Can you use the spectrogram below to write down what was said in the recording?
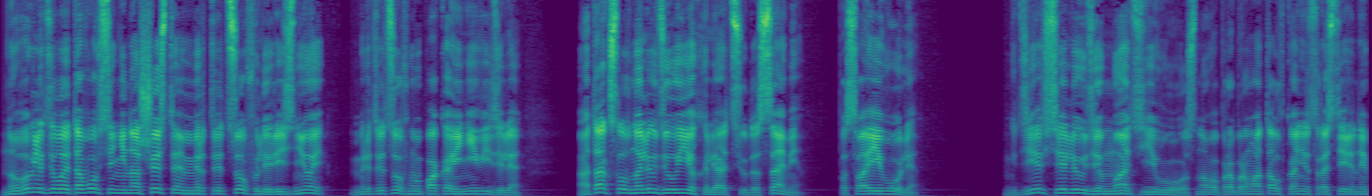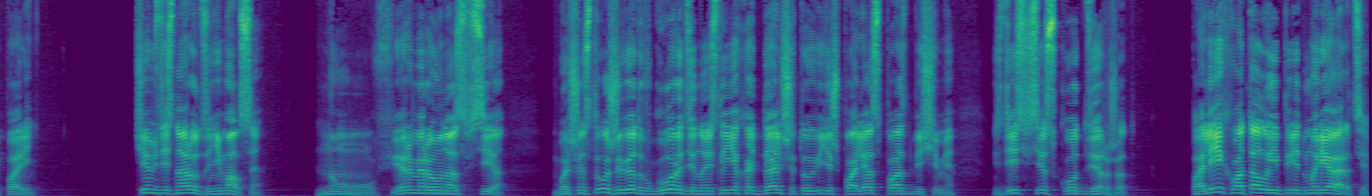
Но выглядело это вовсе не нашествием мертвецов или резней, мертвецов мы пока и не видели, а так, словно люди уехали отсюда сами, по своей воле. «Где все люди, мать его?» — снова пробормотал в конец растерянный парень. «Чем здесь народ занимался?» «Ну, фермеры у нас все». Большинство живет в городе, но если ехать дальше, то увидишь поля с пастбищами. Здесь все скот держат. Полей хватало и перед Мариарти.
